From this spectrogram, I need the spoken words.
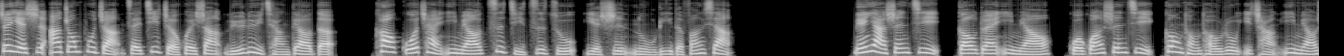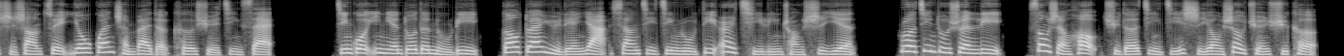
这也是阿中部长在记者会上屡屡强调的，靠国产疫苗自给自足也是努力的方向。联雅生技高端疫苗。国光生技共同投入一场疫苗史上最攸关成败的科学竞赛。经过一年多的努力，高端与联雅相继进入第二期临床试验。若进度顺利，送审后取得紧急使用授权许可，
